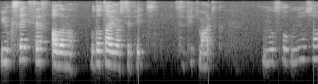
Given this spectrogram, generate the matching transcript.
Yüksek ses alanı. Bu da Taylor Swift. Swift mi artık? Nasıl okunuyorsa.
